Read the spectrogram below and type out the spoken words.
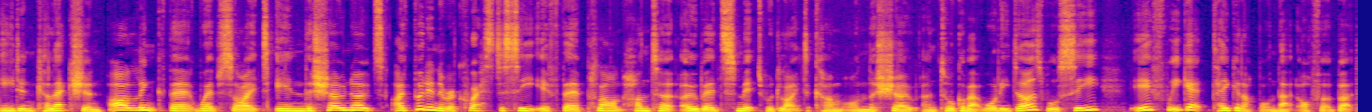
Eden collection. I'll link their website in the show notes. I've put in a request to see if their plant hunter Obed Smith would like to come on the show and talk about what he does. We'll see if we get taken up on that offer. But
